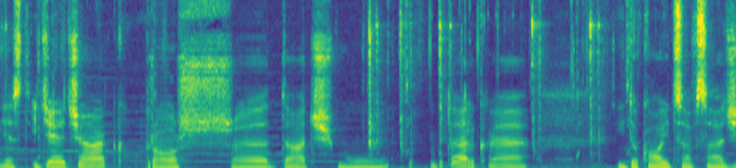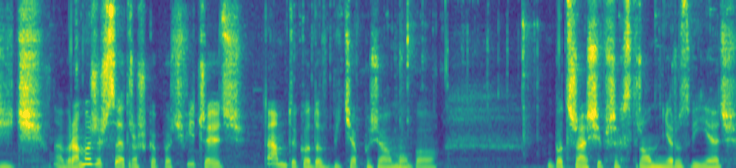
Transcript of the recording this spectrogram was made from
Jest i dzieciak. Proszę dać mu butelkę i do końca wsadzić. Dobra, możesz sobie troszkę poćwiczyć. Tam tylko do wbicia poziomu, bo, bo trzeba się wszechstronnie rozwijać.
